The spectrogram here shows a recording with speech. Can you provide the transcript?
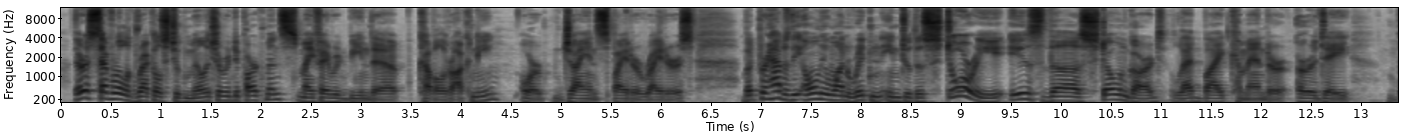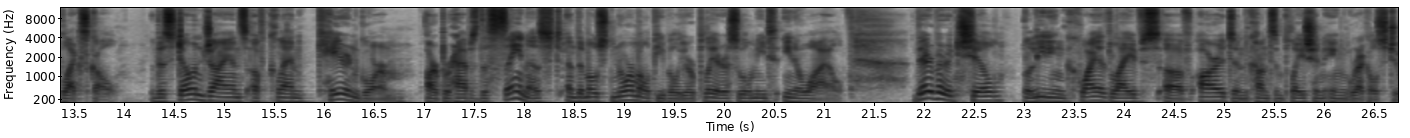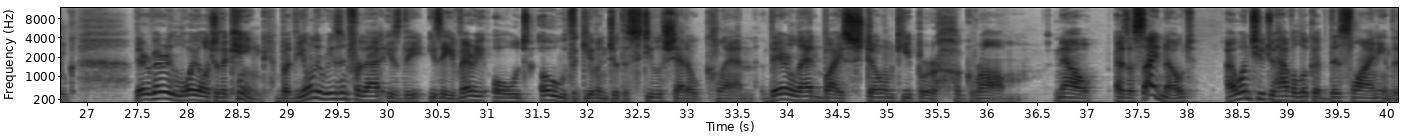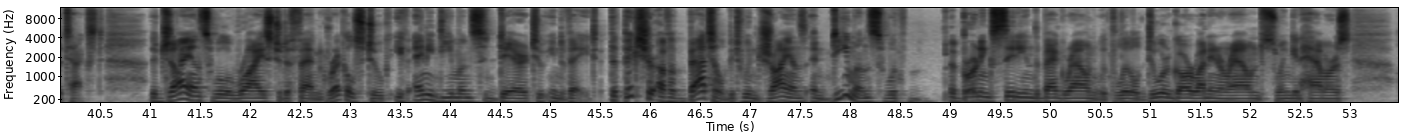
There are several Gracklstugh military departments, my favorite being the Kavalrakni, or Giant Spider Riders, but perhaps the only one written into the story is the Stone Guard, led by Commander Errde Blackskull. The stone giants of Clan Cairngorm are perhaps the sanest and the most normal people your players will meet in a while. They're very chill, leading quiet lives of art and contemplation in Gracklstugh. They're very loyal to the king, but the only reason for that is the is a very old oath given to the Steel Shadow clan. They're led by Stonekeeper Hgraam. Now, as a side note, I want you to have a look at this line in the text. The giants will rise to defend Gracklstugh if any demons dare to invade. The picture of a battle between giants and demons with a burning city in the background with little Duergar running around swinging hammers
